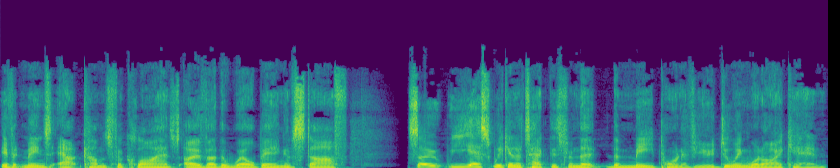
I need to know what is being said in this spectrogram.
if it means outcomes for clients over the well-being of staff. So yes we can attack this from the the me point of view doing what i can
